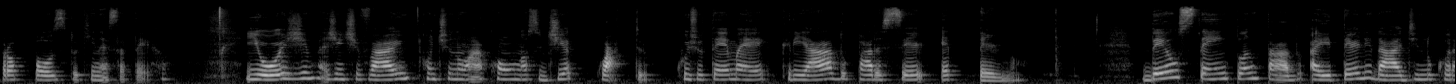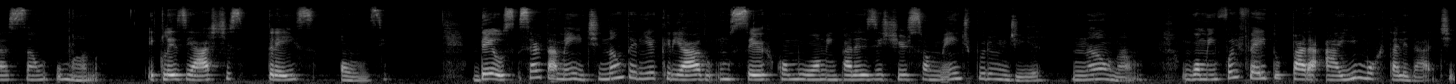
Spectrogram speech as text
propósito aqui nessa terra. E hoje a gente vai continuar com o nosso dia 4, cujo tema é Criado para ser eterno eterno. Deus tem implantado a eternidade no coração humano. Eclesiastes 3:11. Deus certamente não teria criado um ser como o homem para existir somente por um dia. Não, não. O homem foi feito para a imortalidade.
